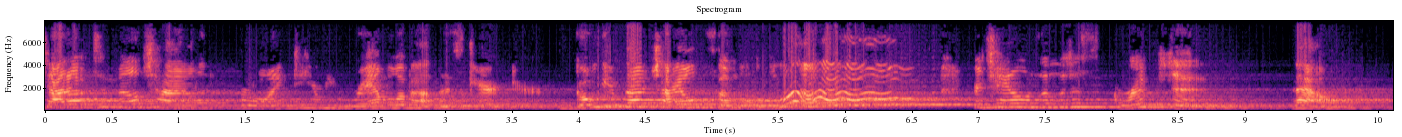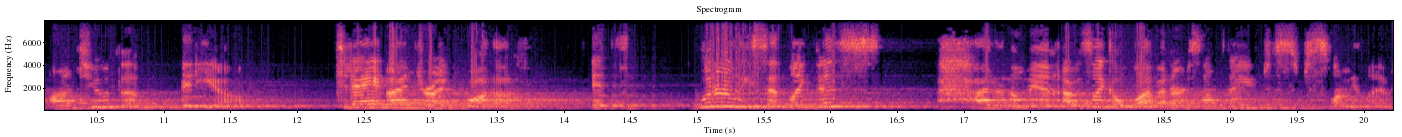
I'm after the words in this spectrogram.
shout out to Mel Child for wanting to hear me ramble about this character. Go give that child some love. Her channel is in the description. Now, onto the video. Today I'm drawing Quada. It's literally said like this. I don't know, man. I was like 11 or something. Just, just let me live.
